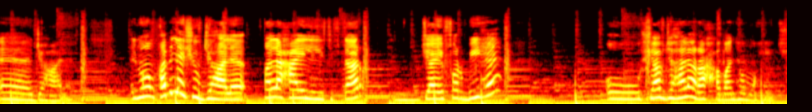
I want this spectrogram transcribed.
آه جهالة. المهم قبل لا يشوف جهالة طلع هاي اللي تفتر جاي يفر بيها وشاف جهالة راح حضنهم وهيج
